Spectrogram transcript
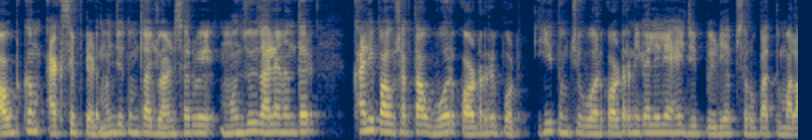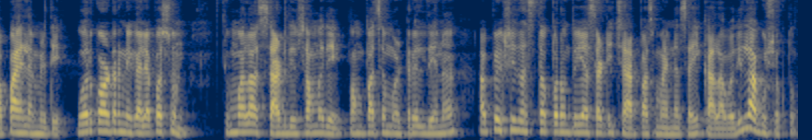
outcome accepted म्हणजे तुमचा जॉईंट सर्वे मंजूर झाल्यानंतर खाली पाहू शकता वर्क ऑर्डर रिपोर्ट ही तुमची वर्क ऑर्डर निघालेली आहे जी पी डी एफ स्वरूपात तुम्हाला पाहायला मिळते. वर्क ऑर्डर निघाल्यापासून तुम्हाला साठ दिवसामध्ये पंपाचं मटेरियल देणं अपेक्षित असतं परंतु यासाठी चार पाच महिन्याचाही कालावधी लागू शकतो.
